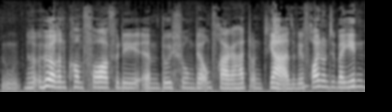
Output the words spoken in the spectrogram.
einen höheren Komfort für die ähm, Durchführung der Umfrage hat. Und ja, also wir freuen uns über jeden,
